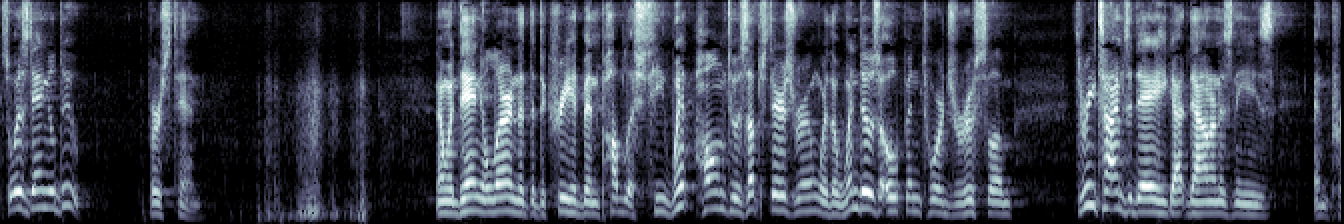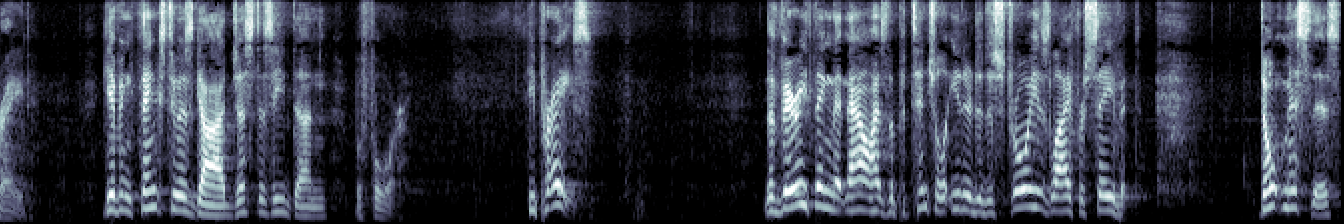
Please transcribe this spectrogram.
So, what does Daniel do? Verse 10. Now, when Daniel learned that the decree had been published, he went home to his upstairs room where the windows opened toward Jerusalem. Three times a day, he got down on his knees and prayed, giving thanks to his God just as he'd done before. He prays. The very thing that now has the potential either to destroy his life or save it. Don't miss this,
